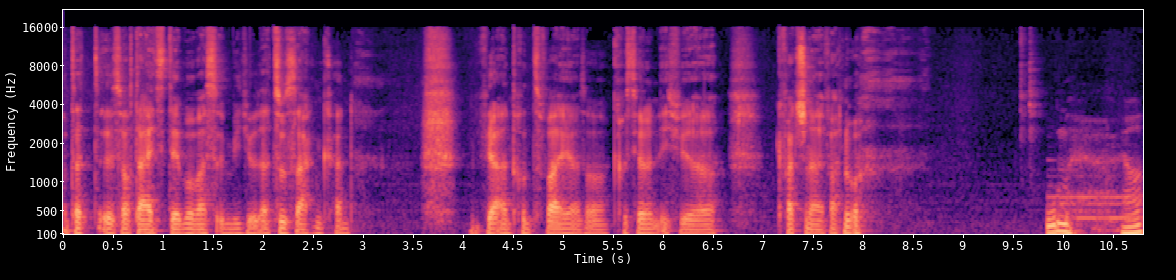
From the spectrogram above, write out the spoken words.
und das ist auch der Einzige, der immer was im Video dazu sagen kann. Wir anderen zwei, also Christian und ich, wir quatschen einfach nur. Oben. Ja.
